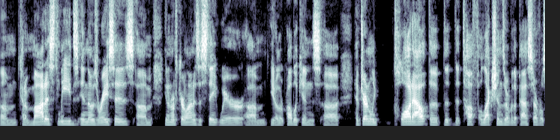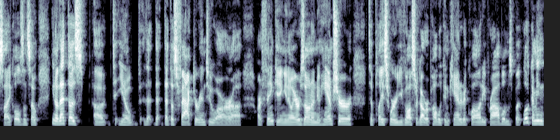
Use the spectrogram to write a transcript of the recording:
um, kind of modest leads in those races. Um, you know, North Carolina is a state where um, you know the Republicans uh, have generally clawed out the, the, the tough elections over the past several cycles, and so you know that does uh, t- you know that, that, that does factor into our uh, our thinking. You know, Arizona, New Hampshire, it's a place where you've also got Republican candidate quality problems. But look, I mean,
